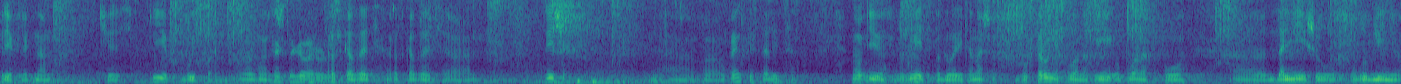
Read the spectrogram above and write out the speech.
приехали к нам через Киев. Будет возможность Как договаривались. рассказать, рассказать о встречах э, в украинской столице. Ну и, разумеется, поговорить о наших двухсторонних планах и о планах по э, дальнейшему углублению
